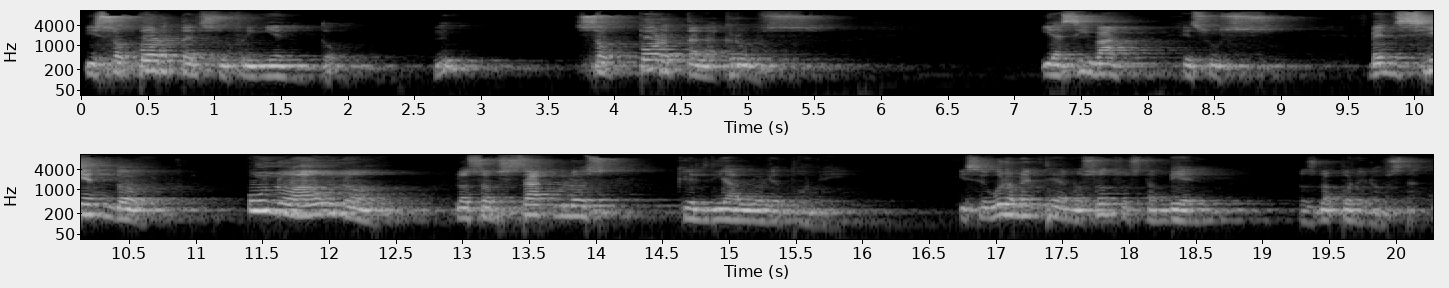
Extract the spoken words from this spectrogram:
Y soporta el sufrimiento. Soporta la cruz. Y así va Jesús, venciendo uno a uno los obstáculos que el diablo le pone. Y seguramente a nosotros también nos va a poner obstáculos.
